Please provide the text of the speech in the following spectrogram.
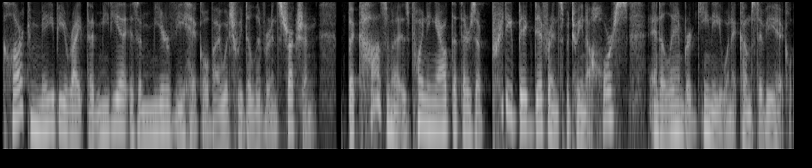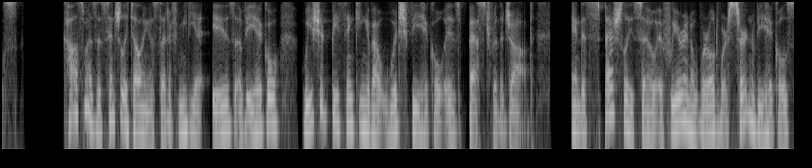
Clark may be right that media is a mere vehicle by which we deliver instruction, but Kozma is pointing out that there's a pretty big difference between a horse and a Lamborghini when it comes to vehicles. Kozma is essentially telling us that if media is a vehicle, we should be thinking about which vehicle is best for the job and especially so if we are in a world where certain vehicles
